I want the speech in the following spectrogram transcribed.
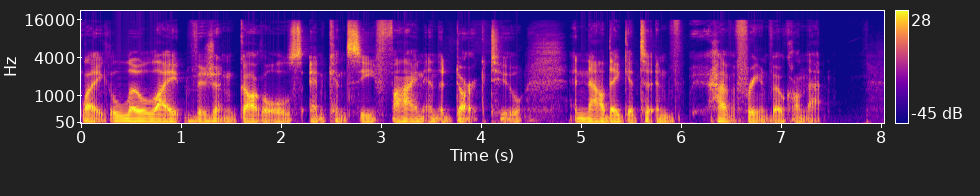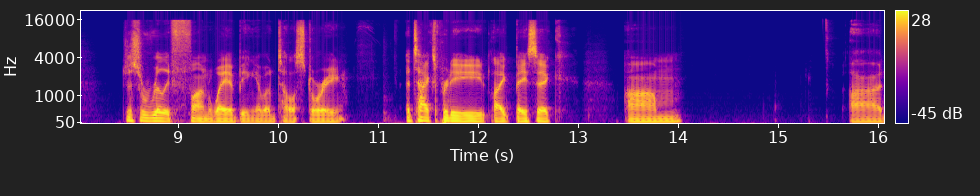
like low light vision goggles and can see fine in the dark too, and now they get to inv- have a free invoke on that. Just a really fun way of being able to tell a story. Attack's pretty like basic. Um, uh,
